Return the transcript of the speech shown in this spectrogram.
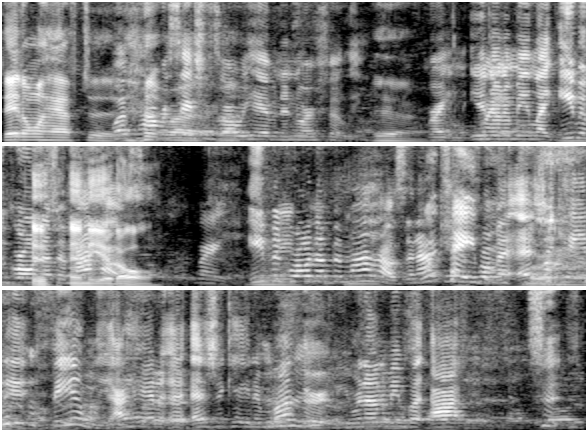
They don't have to. What conversations right. are we having in North Philly? Yeah. Right. You know what I mean? Like even growing if up in my any house. at all. Right. Even growing up in my house, and I What came from an educated family. I had an educated mother. You know what I mean? But I, to,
